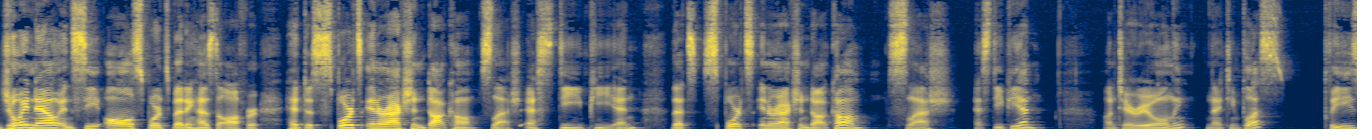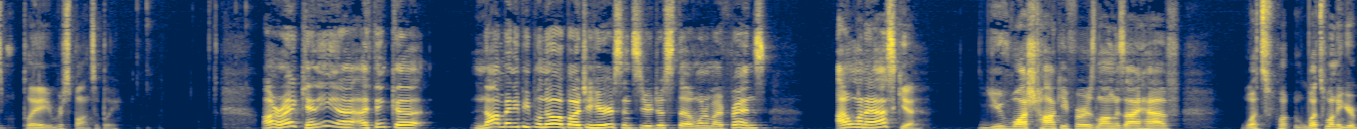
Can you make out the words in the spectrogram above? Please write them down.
Join now and see all sports betting has to offer. Head to sportsinteraction.com slash SDPN. That's sportsinteraction.com slash SDPN. Ontario only, 19 plus. Please play responsibly. All right, Kenny. I think uh, not many people know about you here since you're just uh, one of my friends. I want to ask you. You've watched hockey for as long as I have. What's what's one of your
